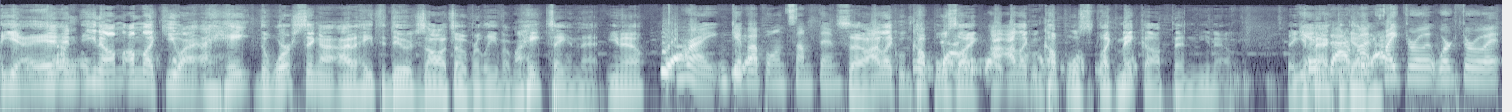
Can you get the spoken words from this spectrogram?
Yeah, and, and, you know, I'm, I'm like you. I, I hate the worst thing I, I hate to do is just, oh, it's over, leave them. I hate saying that, you know. Yeah. Right. Give Yeah. up on something. So I like when couples like I, I like when couples like make up and you know they get Yeah, back exactly. together. Fight through it, work through it.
